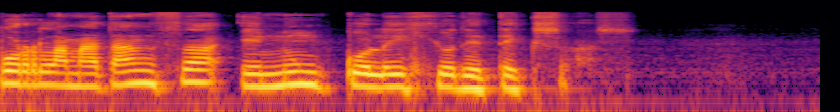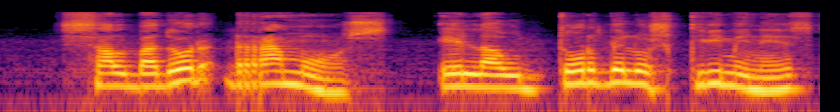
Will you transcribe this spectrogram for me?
por la matanza en un colegio de Texas. Salvador Ramos, el autor de los crímenes,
